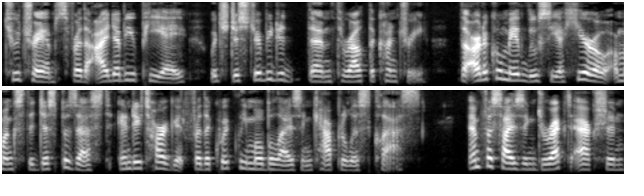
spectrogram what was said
Two Tramps for the IWPA, which distributed them throughout the country. The article made Lucy a hero amongst the dispossessed and a target for the quickly mobilizing capitalist class. Emphasizing direct action,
